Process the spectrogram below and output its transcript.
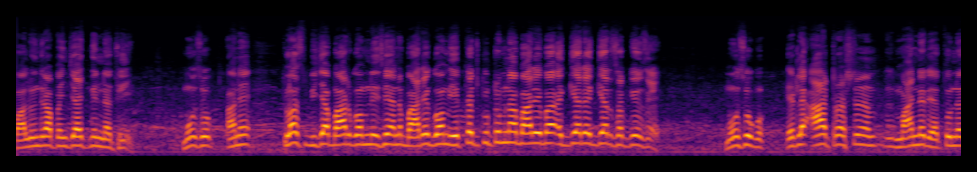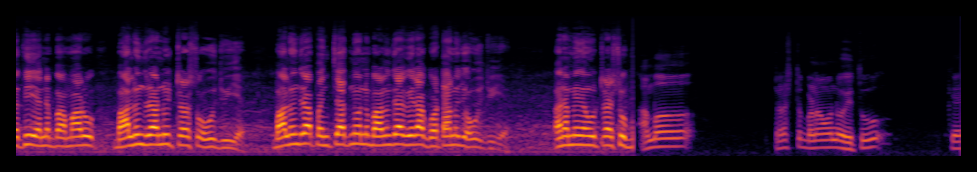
બાલુંદ્રા પંચાયતની નથી. હું શું, અને પ્લસ બીજા બાર ગામની છે અને બારે ગામ એક જ કુટુંબના બારે અગિયાર અગિયાર સભ્યો છે. હું શું એટલે આ ટ્રસ્ટ માન્ય રહેતું નથી અને અમારું બાલુંદ્રાનું જ ટ્રસ્ટ હોવું જોઈએ. બાલુંદ્રા પંચાયતનું અને બાલુંદ્રા વેરા ગોટાનું જ હોવું જોઈએ. અને અમે હું ટ્રસ્ટ આમાં ટ્રસ્ટ બનાવવાનો હેતુ કે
